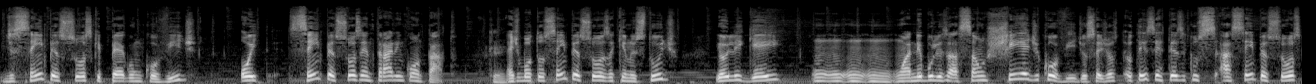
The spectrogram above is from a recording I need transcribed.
De 100 pessoas que pegam o Covid, 8, 100 pessoas entraram em contato. Okay. A gente botou 100 pessoas aqui no estúdio e eu liguei um, um, uma nebulização cheia de Covid. Ou seja, eu tenho certeza que os, as 100 pessoas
